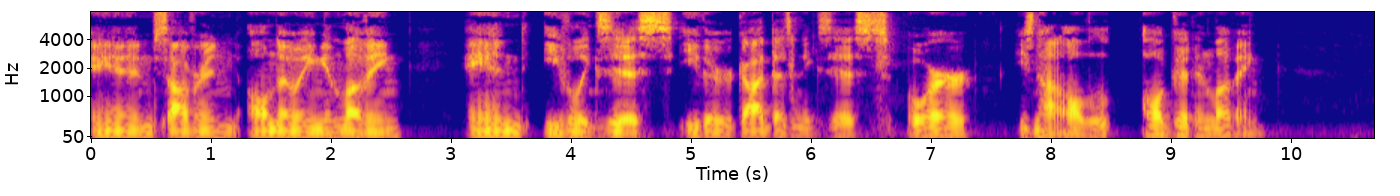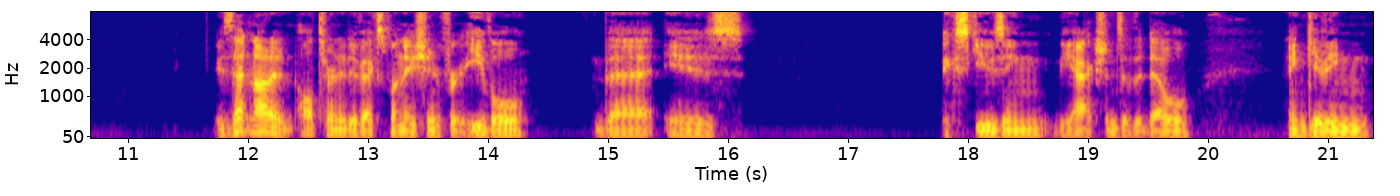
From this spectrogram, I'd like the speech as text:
and sovereign, all knowing and loving, and evil exists. Either God doesn't exist or he's not all all good and loving. Is that not an alternative explanation for evil that is excusing the actions of the devil and giving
